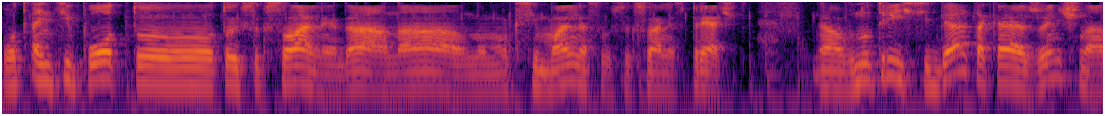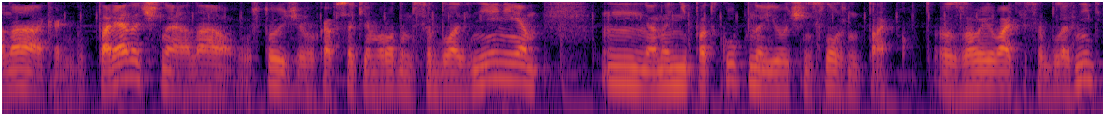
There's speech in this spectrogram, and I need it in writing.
вот антипод э, той сексуальной, да, она ну, максимально свою сексуальность прячет. А, внутри себя такая женщина, она как бы порядочная, она устойчива ко всяким родным соблазнениям, она неподкупна и очень сложно так вот завоевать и соблазнить.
